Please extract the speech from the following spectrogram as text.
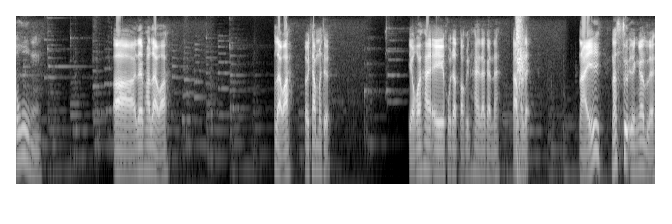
ตุ้ม อ่า ได้พันอะไรวะ เท่าไหร่วะ เออช่างมันเถอะ เดี๋ยวค่อยให้ไอ้คนจัดต่อขึ้นให้แล้วกันนะ ตามมาแหละไหน นัดสึออย่างงั้นเลย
